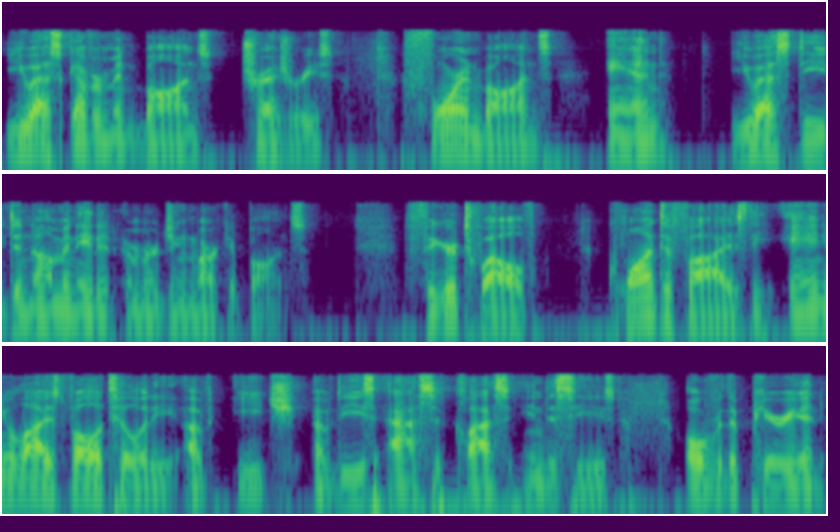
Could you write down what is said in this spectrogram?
U.S. government bonds, Treasuries, foreign bonds, and USD denominated emerging market bonds. Figure 12 quantifies the annualized volatility of each of these asset class indices over the period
